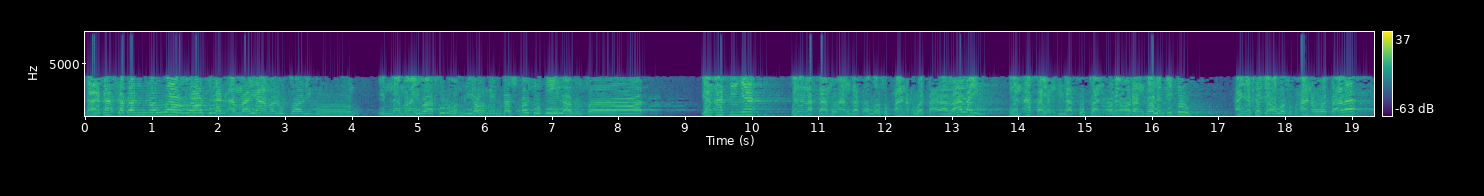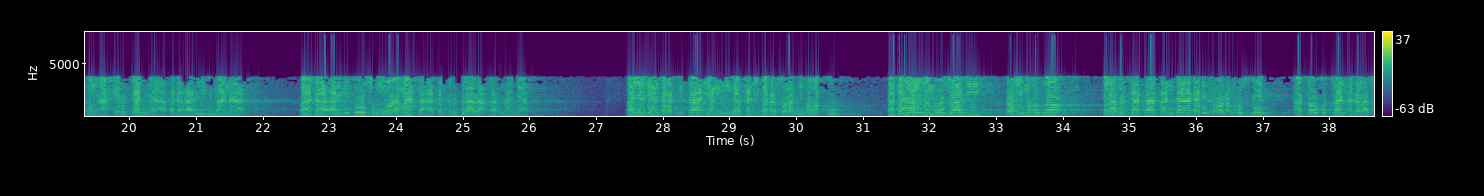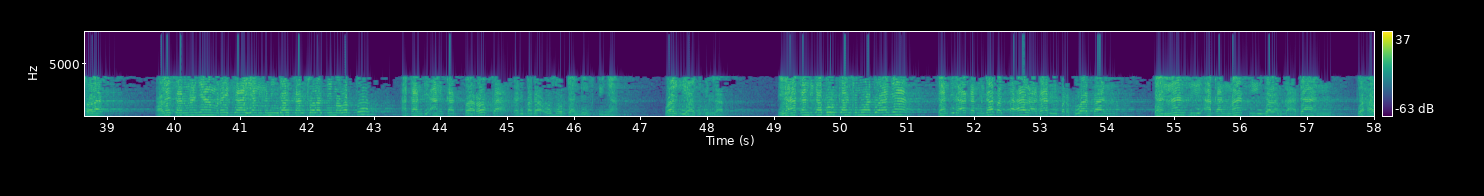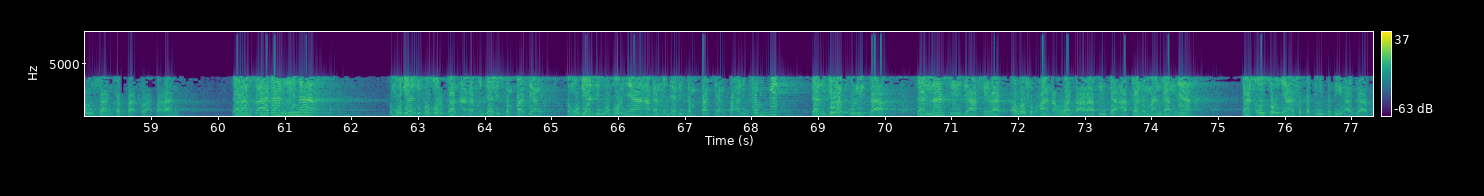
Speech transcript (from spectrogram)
La tahsabanna Allah ghafilan amma ya'malu zalimun. Innama yuakhiruhum liyaumin fil absar. Yang artinya janganlah kamu anggap Allah Subhanahu wa taala lalai dengan apa yang dilakukan oleh orang zalim itu hanya saja Allah Subhanahu wa taala mengakhirkannya pada hari di mana pada hari itu semua mata akan terbelalak karenanya. Banyak di antara kita yang meninggalkan ibadah sholat lima waktu. Padahal Imam Ghazali rahimahullah telah berkata tanda dari seorang muslim atau bukan adalah sholat. Oleh karenanya mereka yang meninggalkan sholat lima waktu akan diangkat barokah daripada umur dan rezekinya. Wal Tidak akan dikabulkan semua doanya dan tidak akan mendapat pahala dari perbuatan dan nanti akan mati dalam keadaan kehausan serta kelaparan. Dalam keadaan hina kemudian dikuburkan akan menjadi tempat yang kemudian dikuburnya akan menjadi tempat yang paling sempit dan gelap gulita dan nanti di akhirat Allah Subhanahu wa taala tidak akan memandangnya dan untuknya seperti peti azab.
